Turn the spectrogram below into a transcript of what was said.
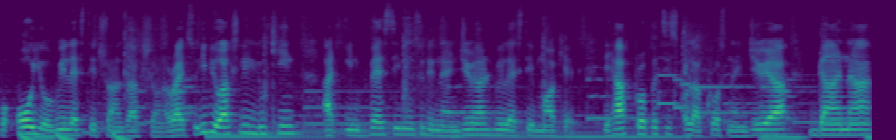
for all your real estate transaction. All right, so if you're actually looking at investing into the Nigerian real estate market, they have properties all across Nigeria, Ghana,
